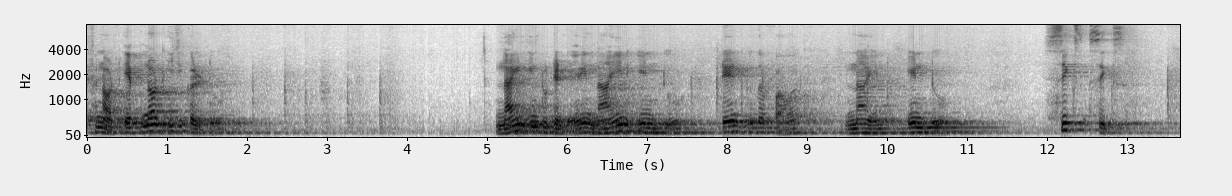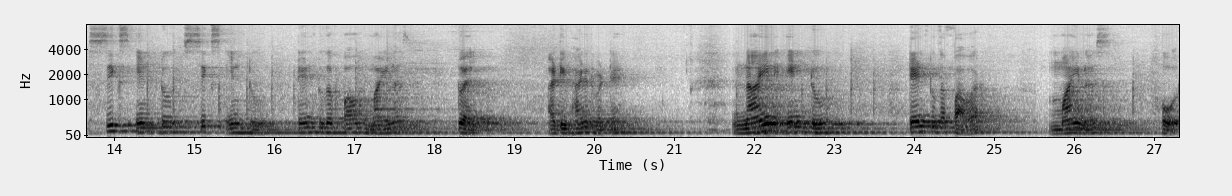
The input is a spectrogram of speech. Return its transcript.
f naught f naught is equal to 9 into 10 यानी 9 into 10 to the power 9 into 6 6 six into six into ten to the power minus twelve और डिवाइडेड बटे nine into ten to the power minus four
